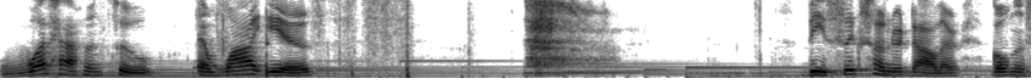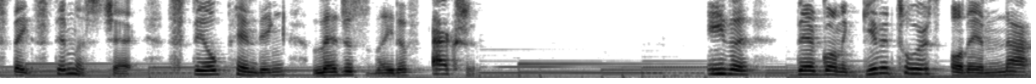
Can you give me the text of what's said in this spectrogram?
What happened to and why is the $600 Golden State stimulus check still pending legislative action? Either they're going to give it to us or they're not.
